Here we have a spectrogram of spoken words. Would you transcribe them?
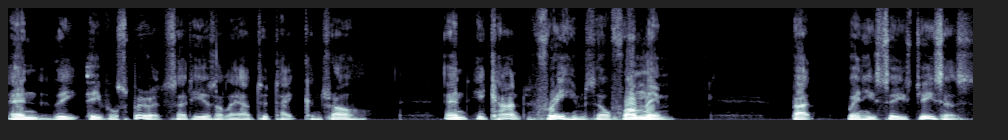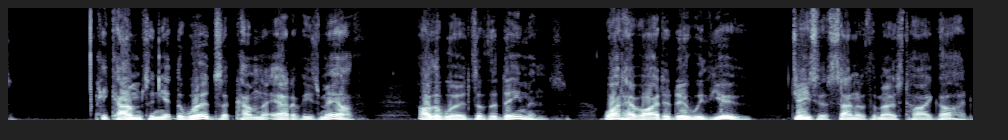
and the evil spirits that he is allowed to take control. And he can't free himself from them. But when he sees Jesus, he comes, and yet the words that come out of his mouth are the words of the demons. What have I to do with you, Jesus, Son of the Most High God?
